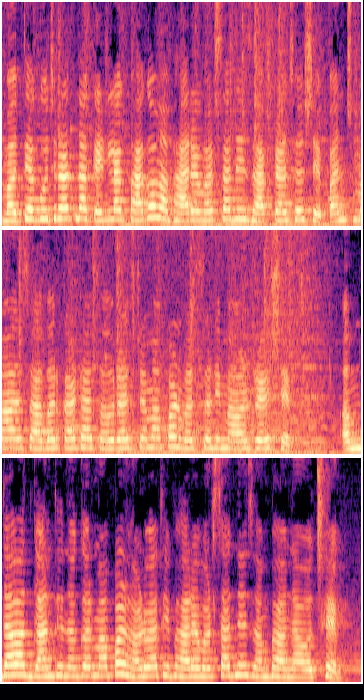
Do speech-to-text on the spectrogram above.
મધ્ય ગુજરાતના કેટલાક ભાગોમાં ભારે વરસાદી ઝાપટા થશે. પંચમહાલ, સાબરકાંઠા, સૌરાષ્ટ્રમાં પણ વરસાદી માહોલ રહેશે. અમદાવાદ, ગાંધીનગરમાં પણ હળવાથી ભારે વરસાદની સંભાવનાઓ છે.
